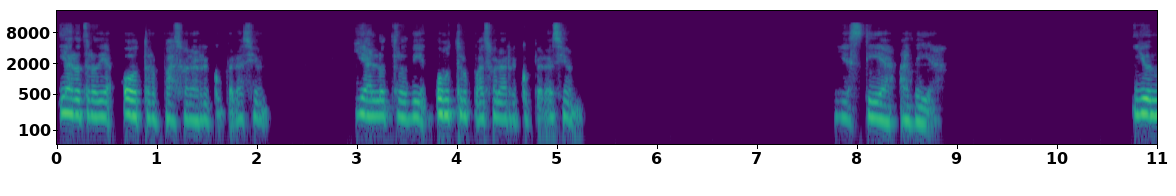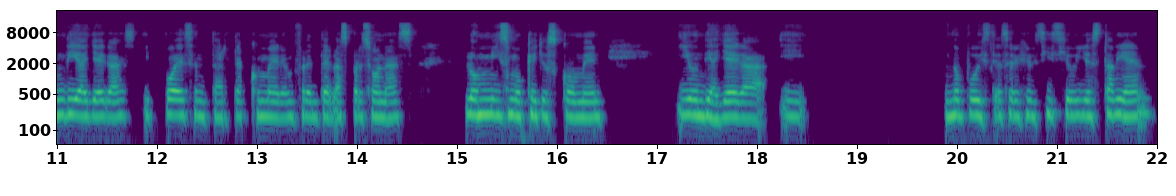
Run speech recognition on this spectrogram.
Y al otro día otro paso a la recuperación. Y al otro día otro paso a la recuperación. Y es día a día. Y un día llegas y puedes sentarte a comer enfrente de las personas lo mismo que ellos comen. Y un día llega y no pudiste hacer ejercicio y está bien.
